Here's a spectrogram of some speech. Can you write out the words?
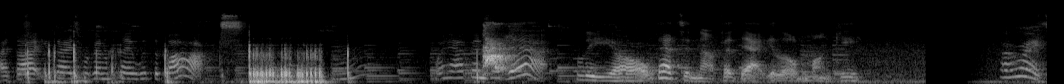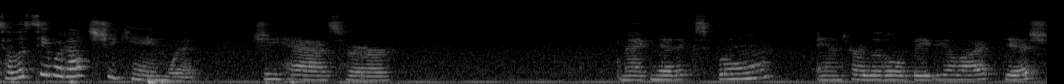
I thought you guys were gonna play with the box. Hmm? What happened to that, Leo? That's enough of that, you little monkey. All right, so let's see what else she came with. She has her magnetic spoon and her little baby alive dish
